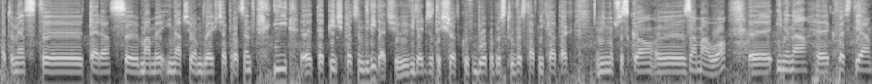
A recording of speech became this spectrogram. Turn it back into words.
natomiast teraz mamy inaczej, mamy 20% i te 5% widać. Widać, że tych środków było po prostu w ostatnich latach mimo wszystko za mało. Inna kwestia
